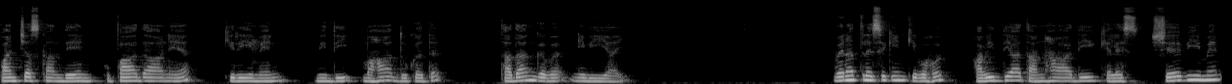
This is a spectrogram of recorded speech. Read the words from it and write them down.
පංචස්කන්ධයෙන් උපාදානය කිරීමෙන් විදි මහා දුකද තදංගව නිවියයි. වෙනත් ලෙසකින් කිවහොත් අවිද්‍යා තණ්හා ආදී කෙලෙස් ෂේ වීමෙන්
